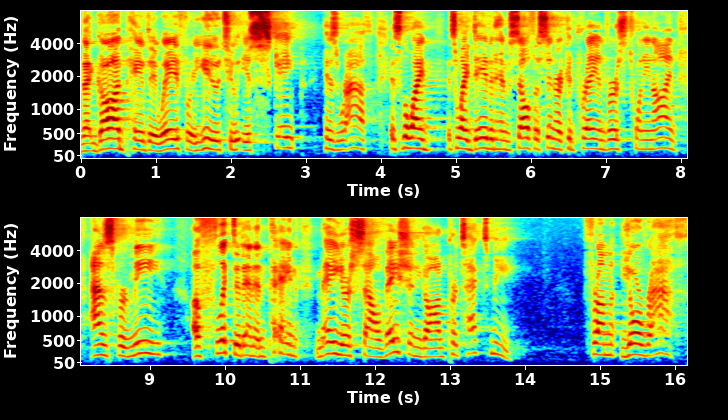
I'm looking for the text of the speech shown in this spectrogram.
that God paved a way for you to escape his wrath. It's, the why, it's why David himself, a sinner, could pray in verse 29 As for me, afflicted and in pain, may your salvation, God, protect me from your wrath.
